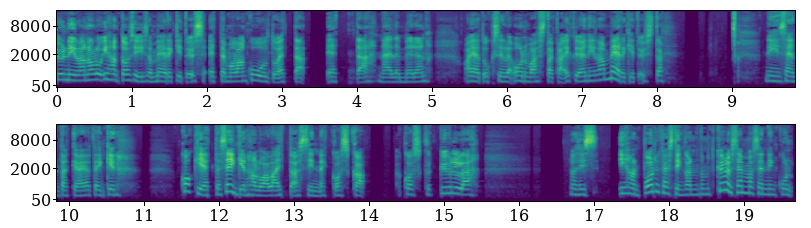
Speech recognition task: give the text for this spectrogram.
kyllä niillä on ollut ihan tosi iso merkitys, että me ollaan kuultu, että, että näille meidän ajatuksille on vastakaikuja ja niillä on merkitystä. Niin sen takia jotenkin koki, että senkin haluaa laittaa sinne, koska, koska kyllä, no siis ihan podcastin kannalta, mutta kyllä semmoisen niin kuin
